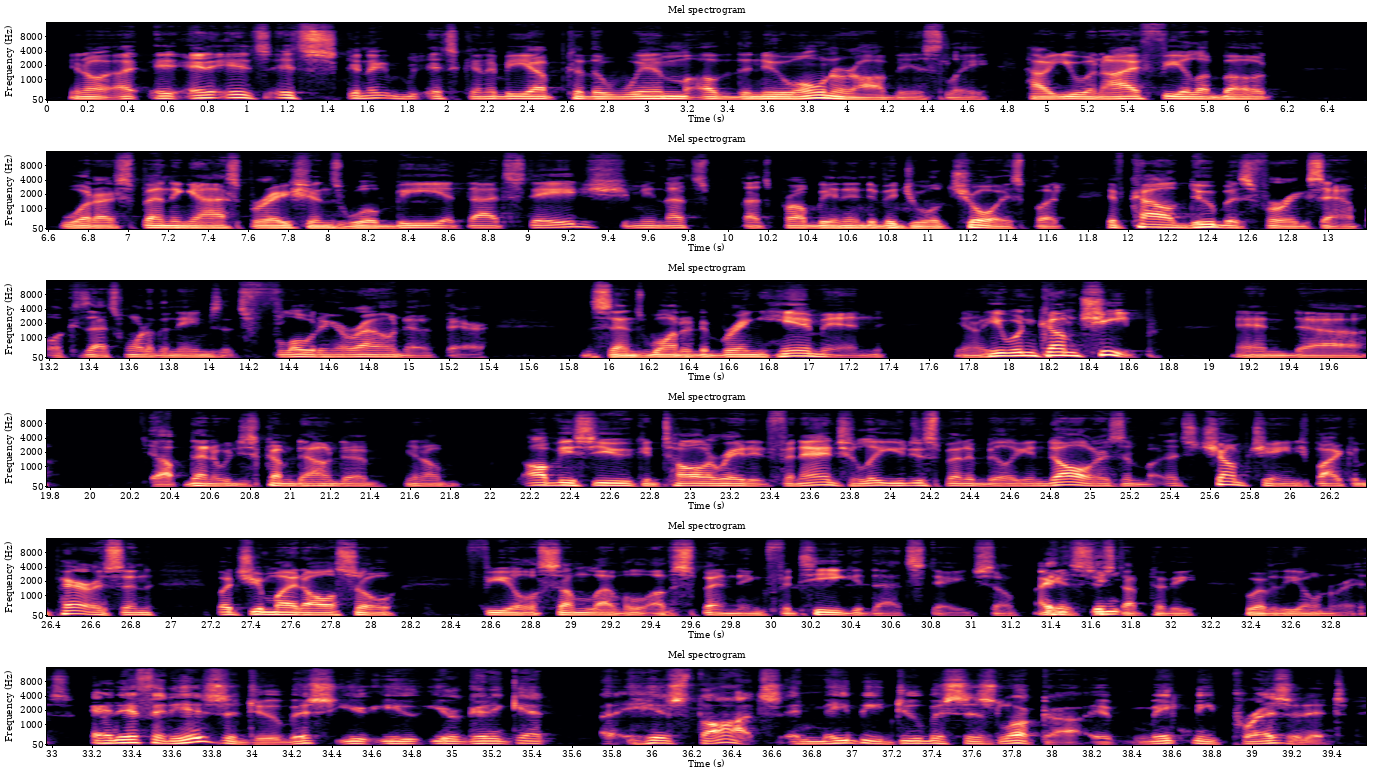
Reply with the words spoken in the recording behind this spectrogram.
you know, it, it's it's gonna it's gonna be up to the whim of the new owner, obviously, how you and I feel about what our spending aspirations will be at that stage. I mean, that's that's probably an individual choice. But if Kyle Dubas, for example, because that's one of the names that's floating around out there, the Sens wanted to bring him in, you know, he wouldn't come cheap, and uh, Yep. Then it would just come down to, you know, obviously you can tolerate it financially. You just spent a billion dollars and that's chump change by comparison, but you might also feel some level of spending fatigue at that stage. So I guess it's just up to the whoever the owner is. And if it is a Dubas, you, you you're going to get his thoughts and maybe Dubas's look, uh, make me president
